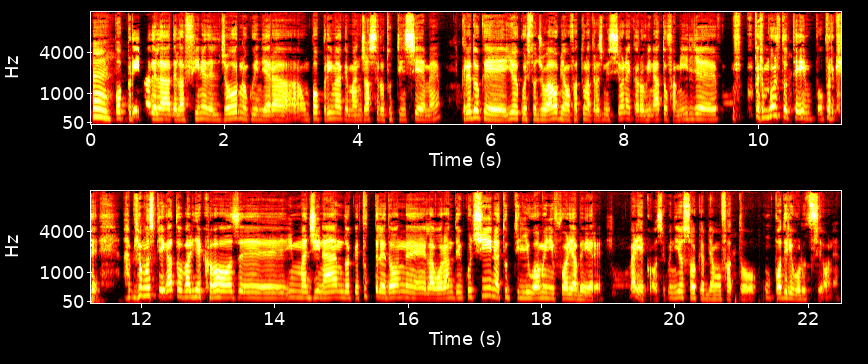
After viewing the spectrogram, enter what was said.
eh. un po' prima della, della fine del giorno, quindi era un po' prima che mangiassero tutti insieme. Credo che io e questo Joao abbiamo fatto una trasmissione che ha rovinato famiglie per molto tempo perché abbiamo spiegato varie cose, immaginando che tutte le donne lavorando in cucina e tutti gli uomini fuori a bere, varie cose. Quindi io so che abbiamo fatto un po' di rivoluzione.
